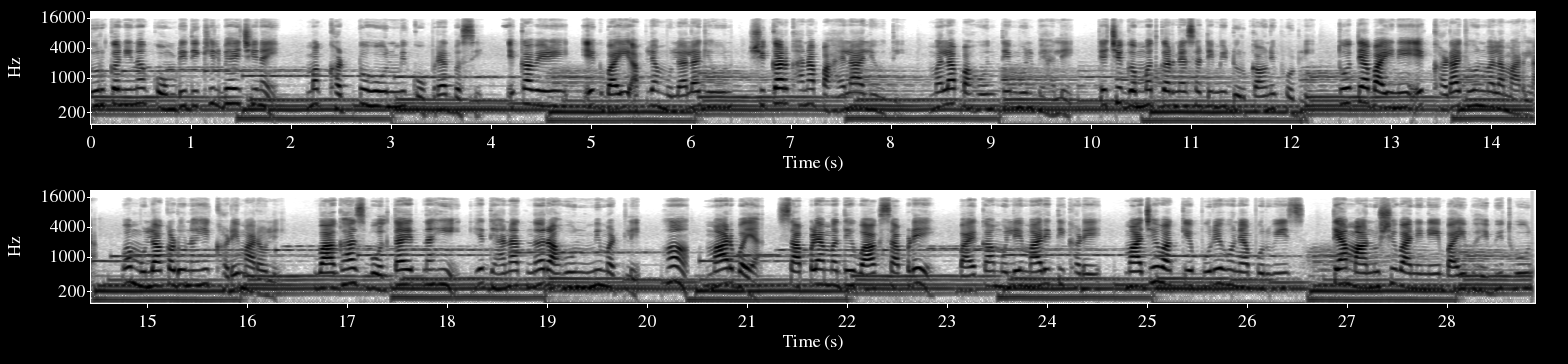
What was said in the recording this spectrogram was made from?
दुर्कनीनं कोंबडी देखील भ्यायची नाही. मग खट्टू होऊन मी कोपऱ्यात बसे. एका वेळी एक बाई आपल्या मुलाला घेऊन शिकारखाना पाहायला आली होती. मला पाहून ते मूल भ्याले. त्याची गंमत करण्यासाठी मी डुरकावणी फोडली. तो त्या बाईने एक खडा घेऊन मला मारला. व मुलाकडूनही खडे मारवले. वाघास बोलता येत नाही हे ध्यानात न राहून मी म्हटले ह मार बया सापळ्यामध्ये वाघ सापडे बायका मुले मारिती खडे. माझे वाक्य पुरे होण्यापूर्वीच त्या मानुषी वाणीने बाई भयभीत होऊन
